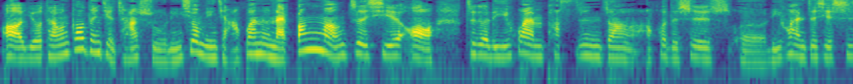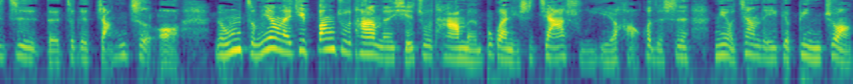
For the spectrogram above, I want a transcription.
啊、由台湾高等检察署林秀明检察官呢来帮忙这些哦，这个罹患帕斯症状啊，或者是呃罹患这些失智的这个长者哦，那我们怎么样来去帮助他们，协助他们？不管你是家属也好，或者是你有这样的一个病状，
